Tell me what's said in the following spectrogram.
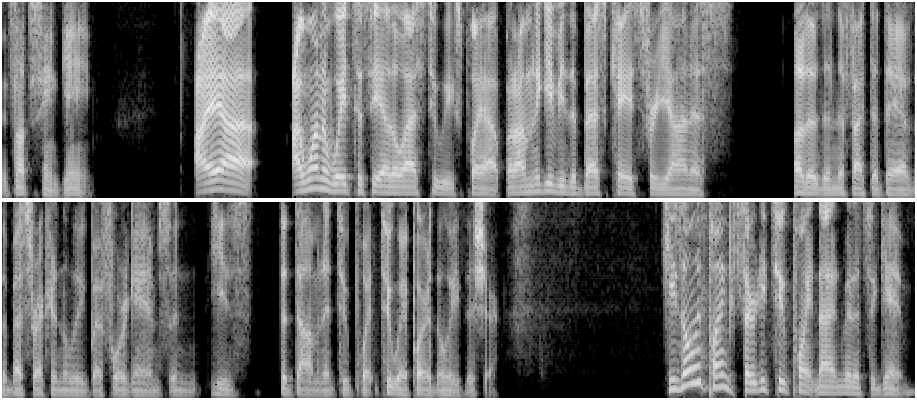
it's not the same game. I uh I want to wait to see how the last two weeks play out, but I'm going to give you the best case for Giannis, other than the fact that they have the best record in the league by four games, and he's the dominant two point two way player in the league this year. He's only playing 32.9 minutes a game.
